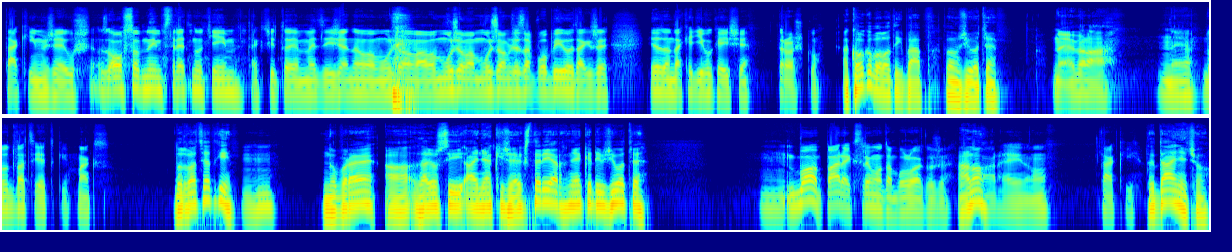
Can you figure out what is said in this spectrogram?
takým, že už s osobným stretnutím, tak či to je medzi ženou a mužom, alebo mužom a mužom, že sa pobijú, takže je to tam také divokejšie. Trošku. A koľko bolo tých báb v tvojom živote? Ne, veľa. Ne, do 20 max. Do 20 Mhm. Dobre, a zažil si aj nejaký že exteriér niekedy v živote? Mm, Bolo pár extrémov tam bolo, akože. Áno? Pár, hej, no. Taký. Tak daj niečo.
